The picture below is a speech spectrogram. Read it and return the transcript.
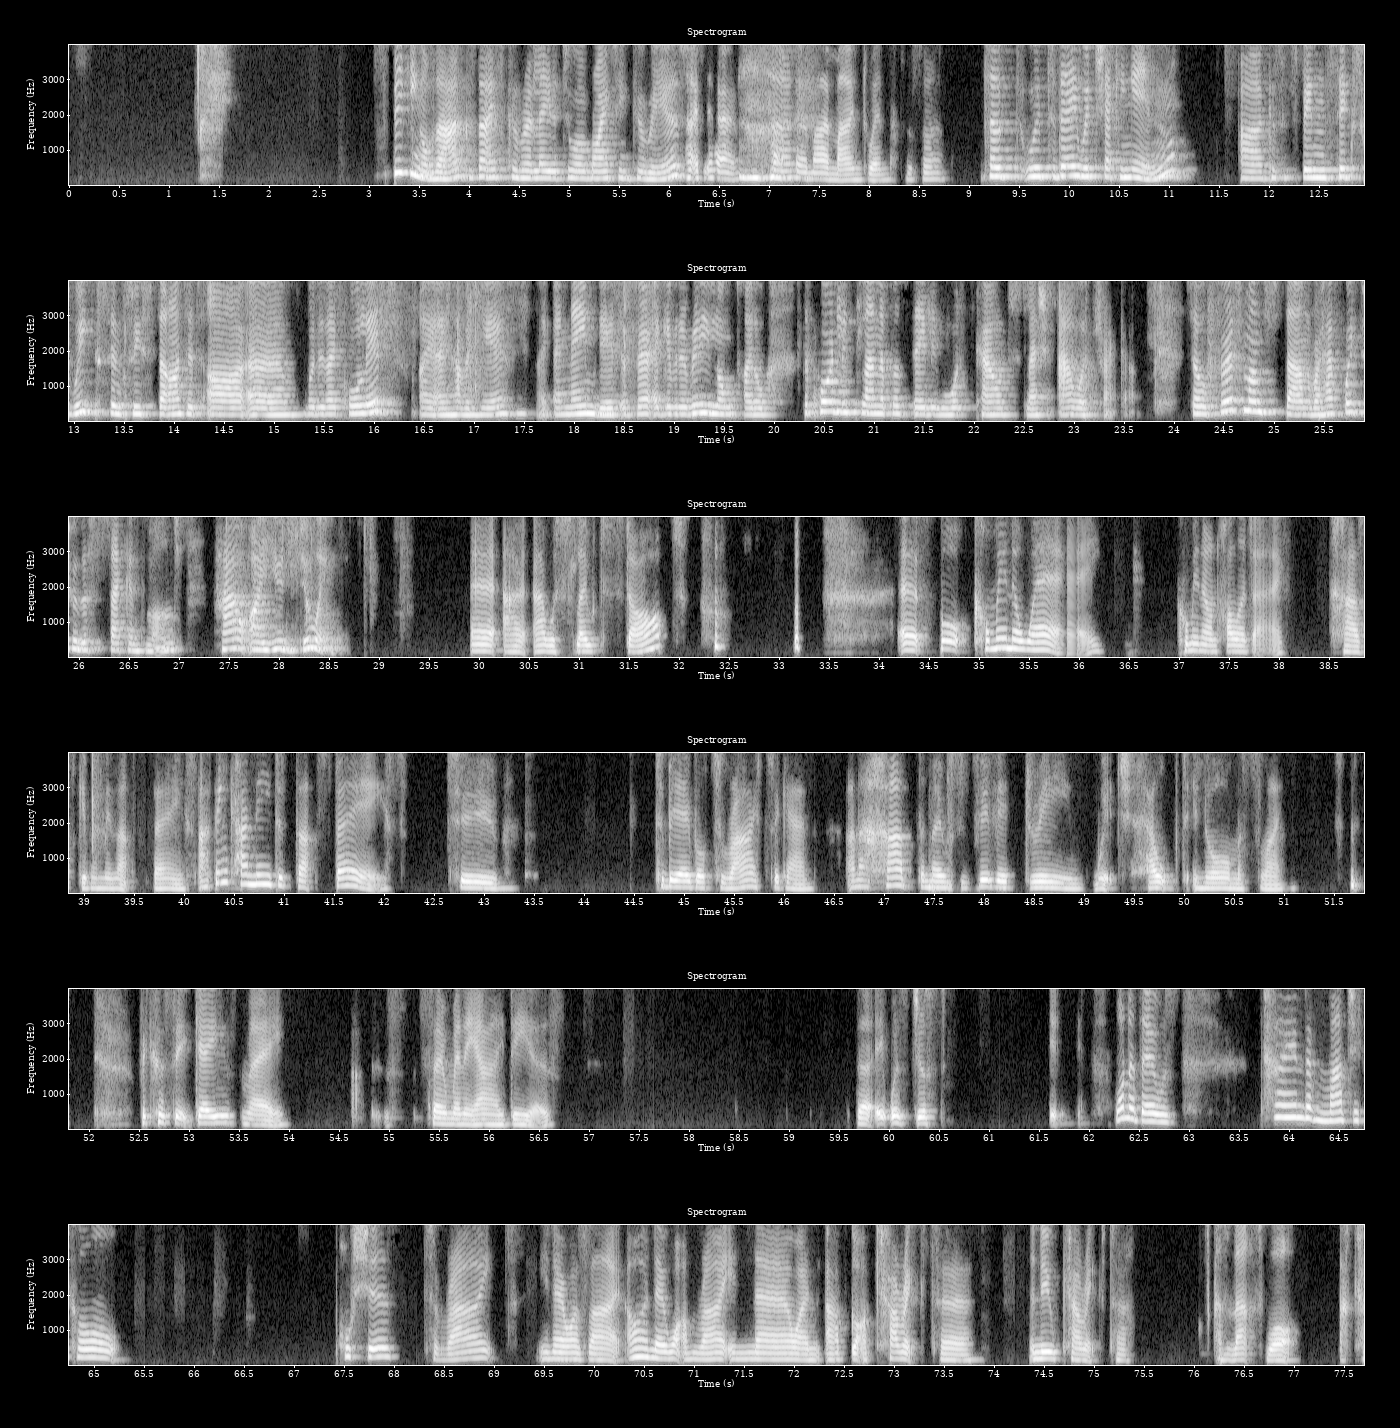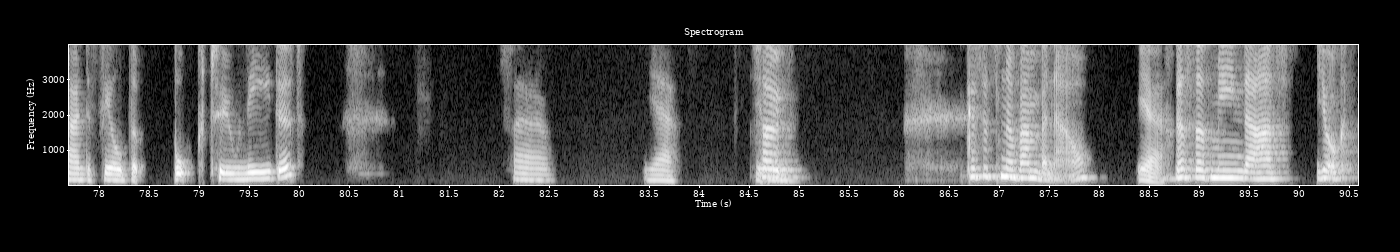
speaking of that, because that is related to our writing careers. I know. That's where my mind went as well. So with, today we're checking in because it's been six weeks since we started our uh, what did I call it? I, I have it here. I, I named it. Very, I gave it a really long title: the Quarterly Planner Plus Daily Word Count slash Hour Tracker. So first month's done. We're halfway through the second month. How are you doing? Uh, I, I was slow to start. uh, but coming away, coming on holiday, has given me that space. I think I needed that space to to be able to write again. And I had the most vivid dream, which helped enormously because it gave me so many ideas that it was just it, one of those kind of magical pushes to write. You know, I was like, oh, I know what I'm writing now, and I've got a character, a new character. And that's what I kind of feel that book two needed. So, yeah. So because it's November now, yeah, does that mean that your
